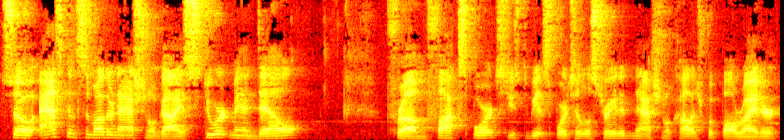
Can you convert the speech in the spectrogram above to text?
So, asking some other national guys, Stewart Mandel from Fox Sports used to be at Sports Illustrated, national college football writer.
